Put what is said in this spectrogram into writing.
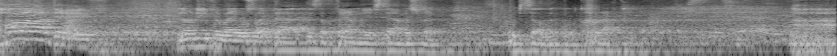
hold on, Dave. No need for language like that. This is a family establishment. We sell liquid crack. Ah.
